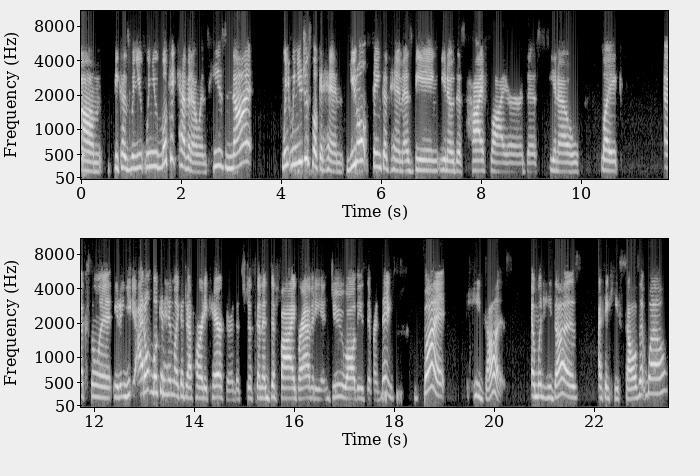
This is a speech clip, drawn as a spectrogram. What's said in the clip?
um, because when you when you look at Kevin Owens, he's not when when you just look at him, you don't think of him as being you know this high flyer, this you know like excellent. You know, you, I don't look at him like a Jeff Hardy character that's just going to defy gravity and do all these different things, but he does, and when he does, I think he sells it well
